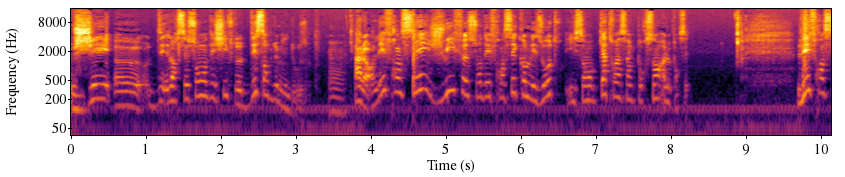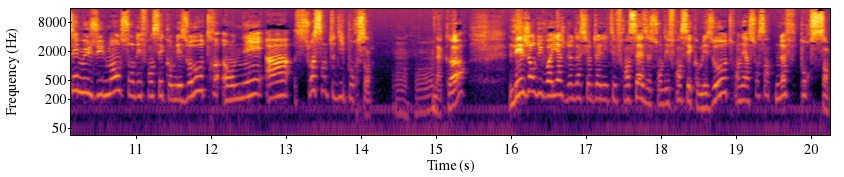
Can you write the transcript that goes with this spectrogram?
J'ai, euh, alors ce sont des chiffres de décembre 2012. Mhm. Alors les Français juifs sont des Français comme les autres. Ils sont 85% à le penser. Les Français musulmans sont des Français comme les autres. On est à 70%. D'accord. Les gens du voyage de nationalité française sont des Français comme les autres. On est à 69%.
